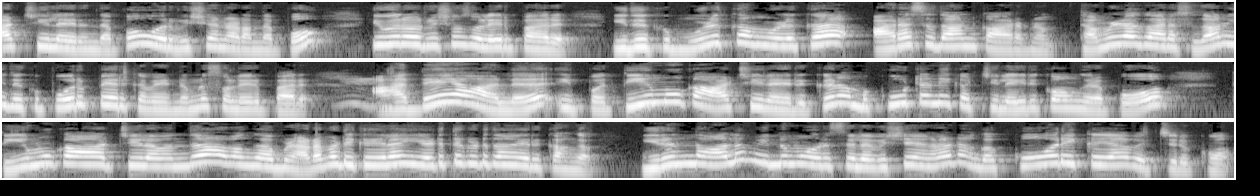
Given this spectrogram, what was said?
ஆட்சியில இருந்தப்போ ஒரு விஷயம் நடந்தப்போ இவர் ஒரு விஷயம் சொல்லியிருப்பாரு. இதுக்கு முழுக்க முழுக்க அரசு தான் காரணம். தமிழக அரசு தான் இதுக்கு பொறுப்பேற்க வேண்டும்னு சொல்லியிருப்பாரு. அதே ஆளு இப்போ திமுக ஆட்சியில இருக்கு. நம்ம கூட்டணி கட்சியில இருக்கோங்கிறப்போ திமுக ஆட்சியில வந்து அவங்க நடவடிக்கையெல்லாம் எடுத்துக்கிட்டு தான் இருக்காங்க. இருந்தாலும் இன்னும் ஒரு சில விஷயங்களை நாங்க கோரிக்கையா வச்சிருக்கோம்.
